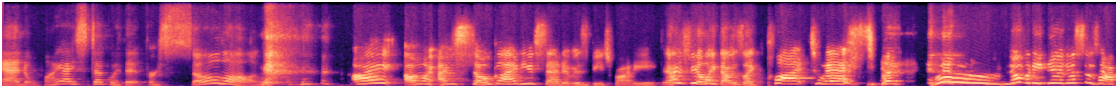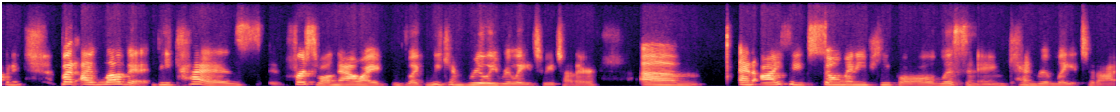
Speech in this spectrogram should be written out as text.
and why I stuck with it for so long. I oh my I'm so glad you said it was Beachbody. I feel like that was like plot twist. But woo, nobody knew this was happening. But I love it because first of all, now I like we can really relate to each other. Um, and I think so many people listening can relate to that.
